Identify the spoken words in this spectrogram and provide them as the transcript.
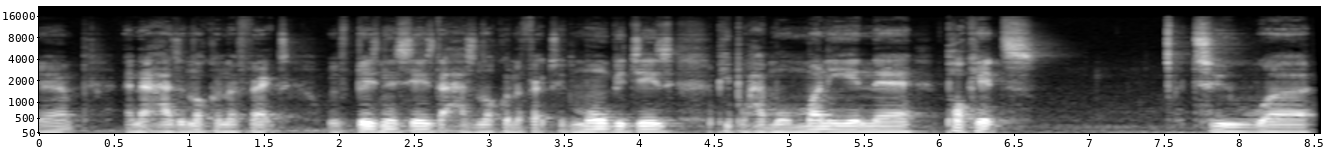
yeah and that has a knock-on effect with businesses that has a knock-on effect with mortgages people have more money in their pockets to uh,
